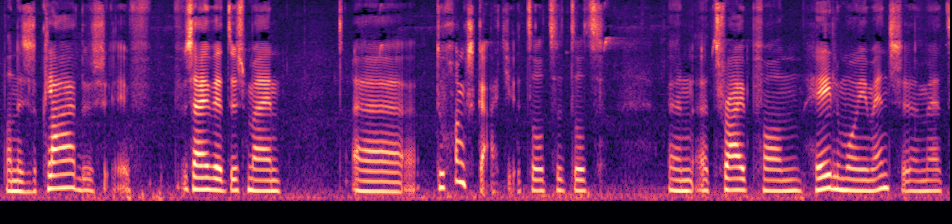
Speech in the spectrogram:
dan is het klaar. Dus zij werd dus mijn toegangskaartje tot, tot een, tribe van hele mooie mensen met,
